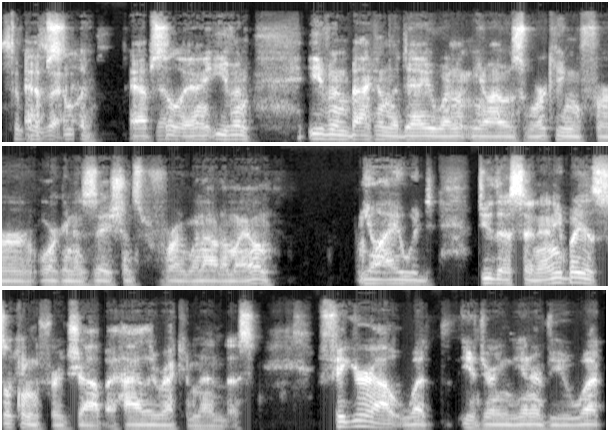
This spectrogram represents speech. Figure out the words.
Simple Absolutely. Absolutely. Yeah. Even even back in the day when you know I was working for organizations before I went out on my own, you know, I would do this and anybody that's looking for a job, I highly recommend this. Figure out what you know, during the interview what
